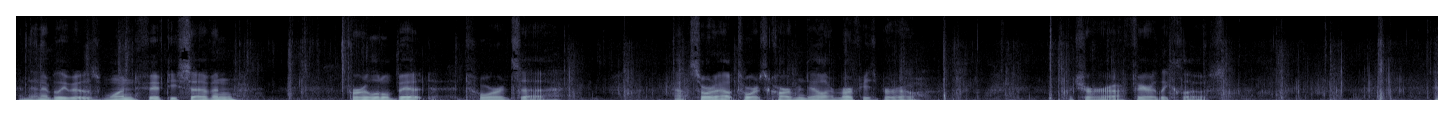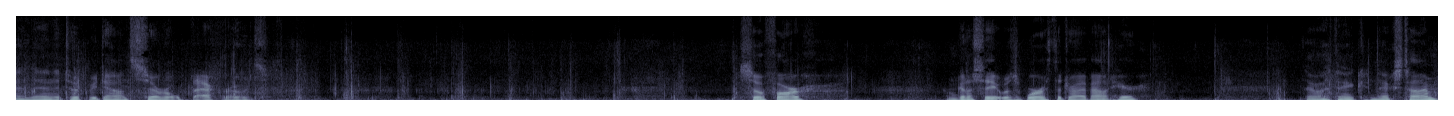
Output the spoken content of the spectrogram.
And then I believe it was 157 for a little bit towards uh, out sort of out towards Carbondale or Murphysboro which are uh, fairly close. And then it took me down several back roads so far. I'm gonna say it was worth the drive out here. Though I think next time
